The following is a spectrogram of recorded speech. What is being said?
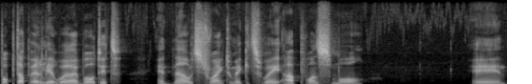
popped up earlier where I bought it and now it's trying to make its way up once more and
